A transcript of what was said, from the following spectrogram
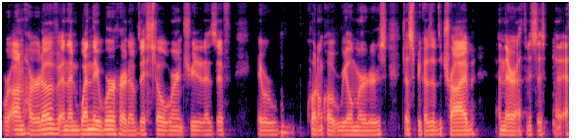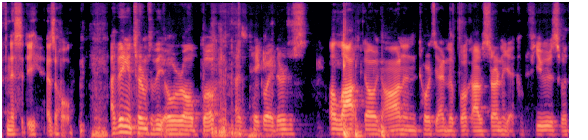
were unheard of. And then when they were heard of, they still weren't treated as if they were quote unquote real murders just because of the tribe and their ethnici- ethnicity as a whole. I think in terms of the overall book as a takeaway, there's just a lot going on, and towards the end of the book, I was starting to get confused with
